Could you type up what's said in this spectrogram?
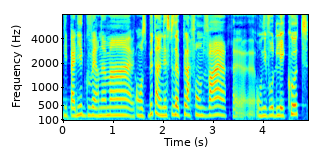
les paliers de gouvernement. On se bute à une espèce de plafond de verre euh, au niveau de l'écoute.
